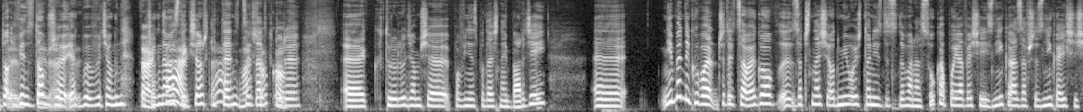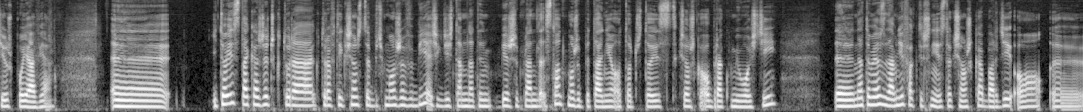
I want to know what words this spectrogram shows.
Do, więc dobrze, razy. jakby wyciągnę, Tak, wyciągnęłam z tej tak, książki tak, ten cytat, oko. który, e, który ludziom się powinien spodać najbardziej. E, nie będę chyba czytać całego. E, Zaczyna się od miłość, to niezdecydowana suka, pojawia się i znika, a zawsze znika, jeśli się już pojawia. E, I to jest taka rzecz, która, która w tej książce być może wybija się gdzieś tam na ten pierwszy plan. Stąd może pytanie o to, czy to jest książka o braku miłości. E, Natomiast dla mnie faktycznie jest to książka bardziej o e,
